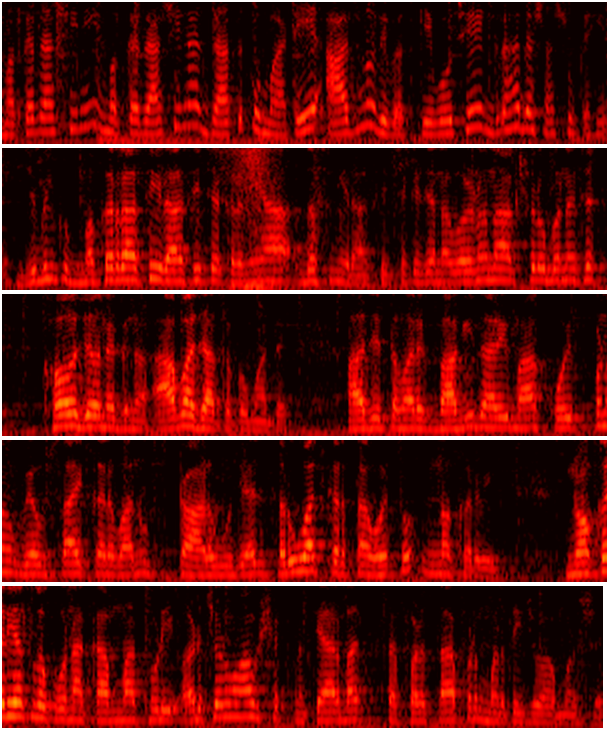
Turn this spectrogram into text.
મકર રાશિની. મકર રાશિના જાતકો માટે આજનો દિવસ કેવો છે? ગ્રહ દશા શું કહી રહી જી બિલકુલ. મકર રાશિ રાશિ ચક્રની આ દસમી રાશિ છે કે જેના વર્ણના અક્ષરો બને છે ખ જ અને જ્ઞ આવા જાતકો માટે. આજે તમારે ભાગીદારીમાં કોઈ પણ વ્યવસાય કરવાનું ટાળવું જોઈએ. શરૂઆત કરતા હોય તો ન કરવી. નોકરિયાત લોકોના કામમાં થોડી અડચણો આવશે, પણ ત્યારબાદ સફળતા પણ મળતી જોવા મળશે.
